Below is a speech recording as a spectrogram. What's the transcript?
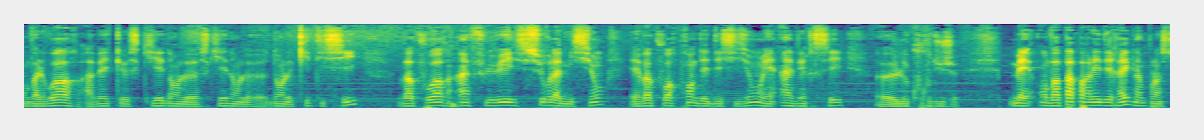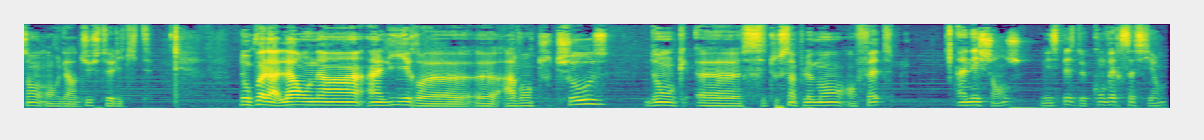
on va le voir avec ce qui est dans le, ce qui est dans le, dans le kit ici, va pouvoir influer sur la mission et va pouvoir prendre des décisions et inverser euh, le cours du jeu. Mais on va pas parler des règles, hein, pour l'instant on regarde juste les kits. Donc voilà, là on a un, lire euh, euh, avant toute chose. Donc c'est tout simplement en fait un échange, une espèce de conversation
